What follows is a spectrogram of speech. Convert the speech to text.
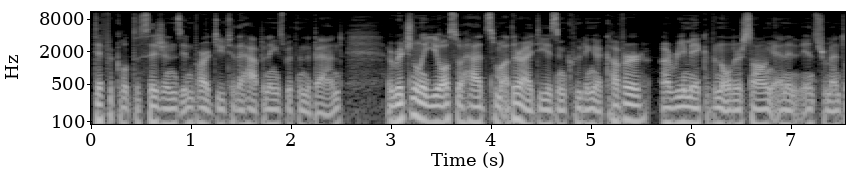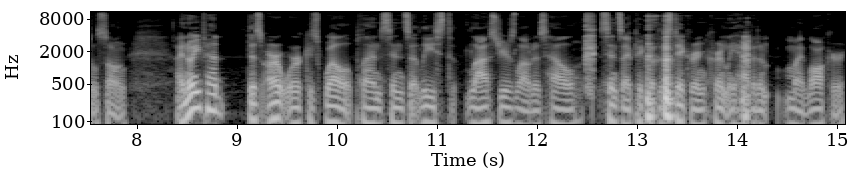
difficult decisions in part due to the happenings within the band. Originally, you also had some other ideas, including a cover, a remake of an older song, and an instrumental song. I know you've had this artwork as well planned since at least last year's Loud as Hell, since I picked up the sticker and currently have it in my locker.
